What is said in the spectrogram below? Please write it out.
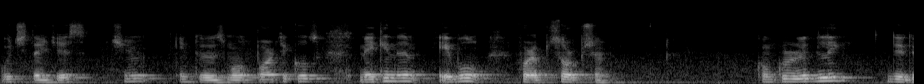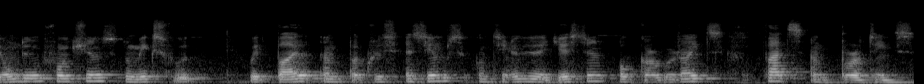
which digest them into small particles, making them able for absorption. Concurrently, the duodenum functions to mix food with bile and pancreas enzymes continue the digestion of carbohydrates, fats, and proteins.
